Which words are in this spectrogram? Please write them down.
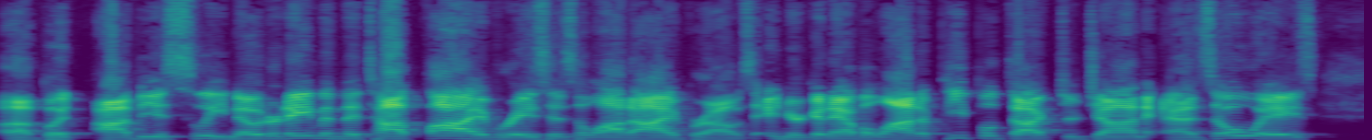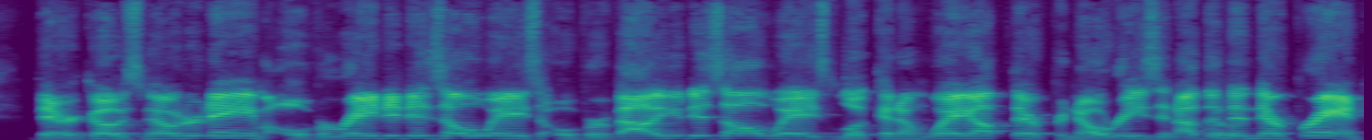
Uh, but obviously, Notre Dame in the top five raises a lot of eyebrows. And you're going to have a lot of people, Dr. John, as always, there goes Notre Dame. Overrated as always, overvalued as always. Look at them way up there for no reason other than their brand.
